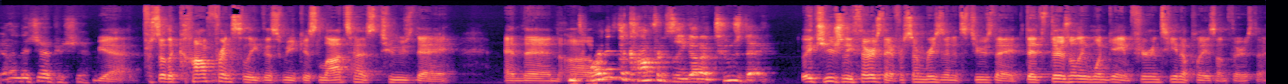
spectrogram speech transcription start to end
yeah. and the championship. Yeah. So the conference league this week is Lots has Tuesday, and then um, when is the conference league on a Tuesday? It's usually Thursday. For some reason, it's Tuesday. There's only one game. Fiorentina plays on Thursday.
